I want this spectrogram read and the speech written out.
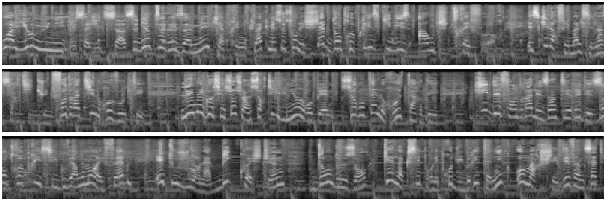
Royaume-Uni, il s'agit de ça. C'est bien Theresa May qui a pris une claque, mais ce sont les chefs d'entreprise qui disent ouch très fort. Et ce qui leur fait mal, c'est l'incertitude. Faudra-t-il revoter? Les négociations sur la sortie de l'Union européenne seront-elles retardées? Qui défendra les intérêts des entreprises si le gouvernement est faible? Et toujours la big question, dans deux ans, quel accès pour les produits britanniques au marché? Des 27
